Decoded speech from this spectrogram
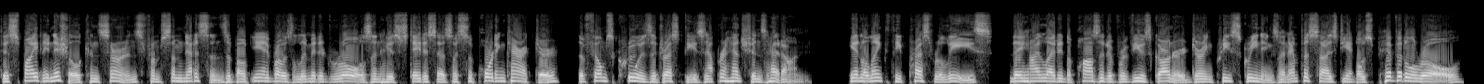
Despite initial concerns from some netizens about Yibo's limited roles and his status as a supporting character, the film's crew has addressed these apprehensions head-on. In a lengthy press release, they highlighted the positive reviews garnered during pre-screenings and emphasized Yibo's pivotal role,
